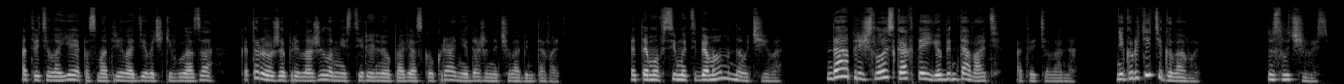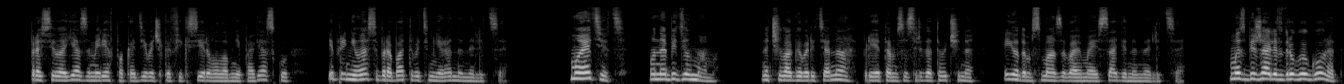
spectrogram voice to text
— ответила я и посмотрела девочке в глаза, которая уже приложила мне стерильную повязку к ране и даже начала бинтовать. «Этому всему тебя мама научила?» «Да, пришлось как-то ее бинтовать», — ответила она. Не крутите головой». «Что случилось?» — спросила я, замерев, пока девочка фиксировала мне повязку и принялась обрабатывать мне раны на лице. «Мой отец. Он обидел маму», — начала говорить она, при этом сосредоточенно, йодом смазывая мои ссадины на лице. «Мы сбежали в другой город.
